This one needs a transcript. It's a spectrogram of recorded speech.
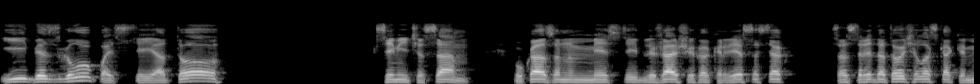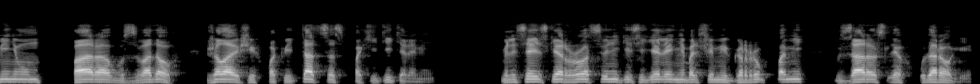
И без глупостей, а то... К семи часам в указанном месте и ближайших окрестностях сосредоточилась как минимум пара взводов, желающих поквитаться с похитителями. Милицейские родственники сидели небольшими группами в зарослях у дороги.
